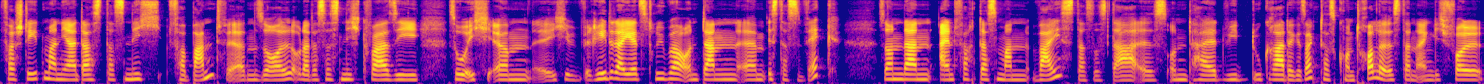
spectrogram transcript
versteht man ja, dass das nicht verbannt werden soll oder dass das nicht quasi so, ich, ähm, ich rede da jetzt drüber und dann ähm, ist das weg, sondern einfach, dass man weiß, dass es da ist und halt, wie du gerade gesagt hast, Kontrolle ist dann eigentlich voll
